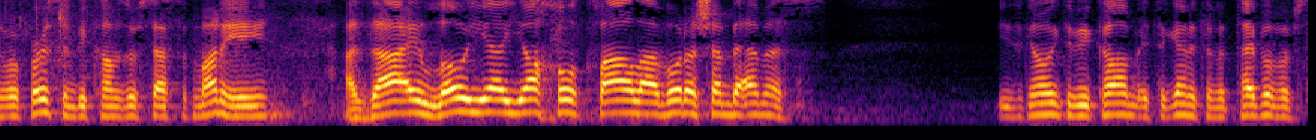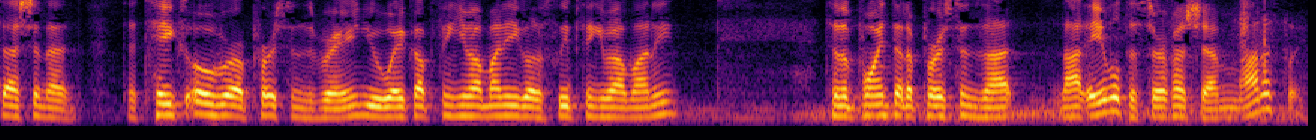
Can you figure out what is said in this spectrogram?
if a person becomes obsessed with money, Azai lo yachol klal lavod Hashem be'emes. He's going to become, it's again, it's a type of obsession that, that takes over a person's brain. You wake up thinking about money, you go to sleep thinking about money, to the point that a person's not, not able to serve Hashem honestly.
